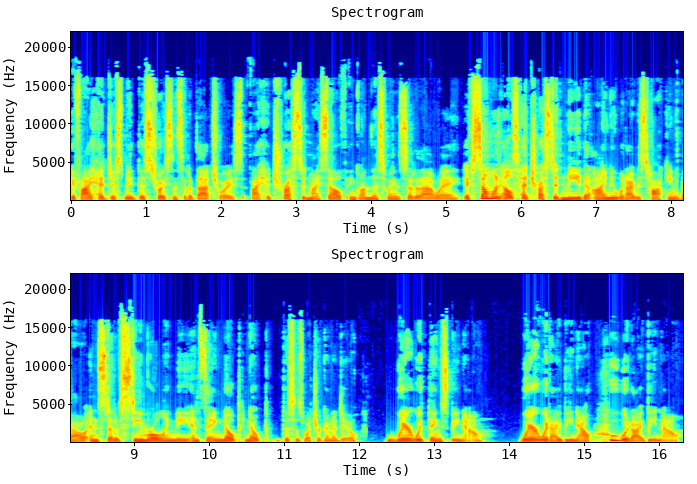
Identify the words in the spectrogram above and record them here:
if I had just made this choice instead of that choice, if I had trusted myself and gone this way instead of that way, if someone else had trusted me that I knew what I was talking about instead of steamrolling me and saying, nope, nope, this is what you're going to do, where would things be now? where would I be now? Who would I be now?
